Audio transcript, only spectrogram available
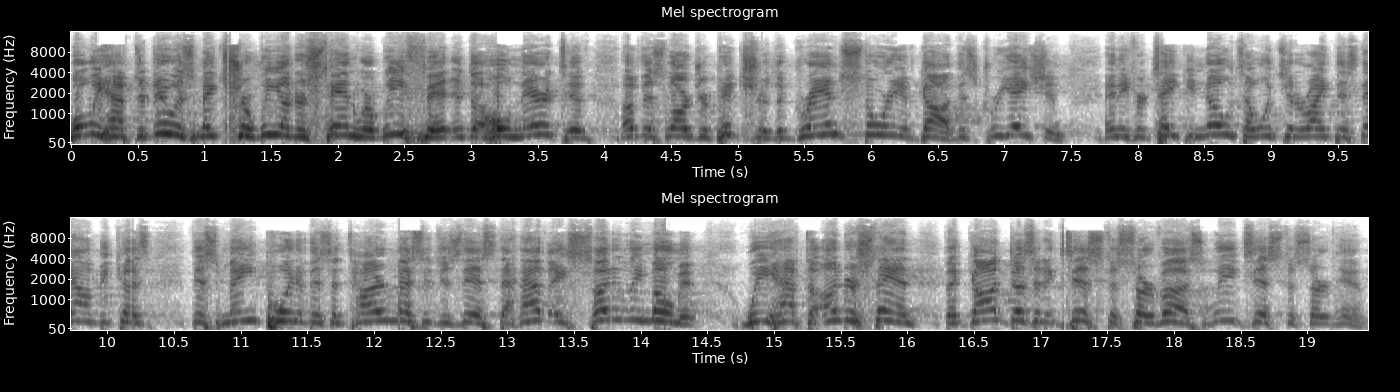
What we have to do is make sure we understand where we fit in the whole narrative of this larger picture, the grand story of God, this creation. And if you're taking notes, I want you to write this down because this main point of this entire message is this to have a suddenly moment, we have to understand that God doesn't exist to serve us, we exist to serve Him.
